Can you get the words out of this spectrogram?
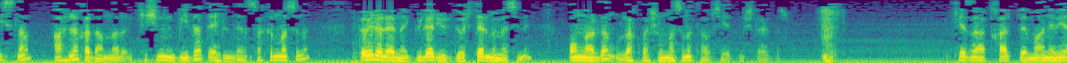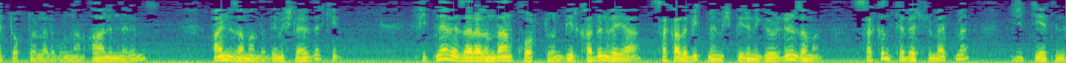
İslam ahlak adamları kişinin bidat ehlinden sakınmasını, öylelerine güler yüz göstermemesini, onlardan uzaklaşılmasını tavsiye etmişlerdir. Keza kalp ve maneviyet doktorları bulunan alimlerimiz aynı zamanda demişlerdir ki fitne ve zararından korktuğun bir kadın veya sakalı bitmemiş birini gördüğün zaman sakın tebessüm etme ciddiyetini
